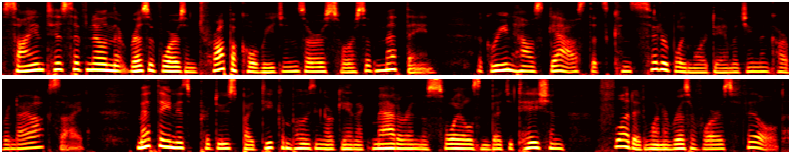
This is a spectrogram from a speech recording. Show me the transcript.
Scientists have known that reservoirs in tropical regions are a source of methane, a greenhouse gas that's considerably more damaging than carbon dioxide. Methane is produced by decomposing organic matter in the soils and vegetation flooded when a reservoir is filled.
